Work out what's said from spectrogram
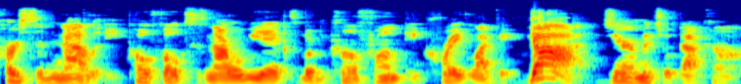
personality. Po folks is not where we at, it's where we come from and create like a god. JaronMitchell.com.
